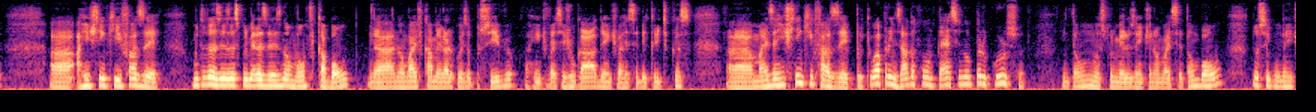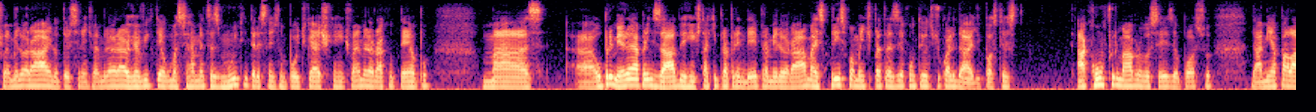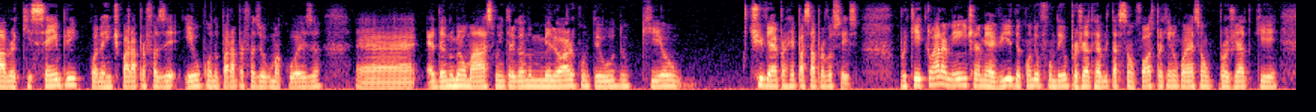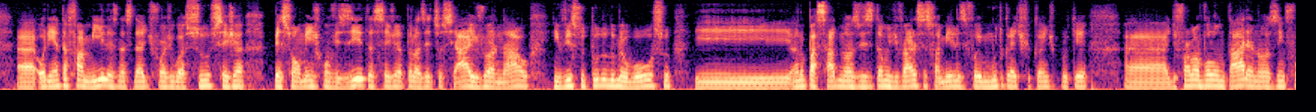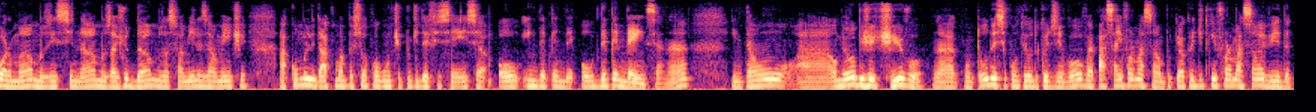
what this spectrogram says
uh, a gente tem que ir fazer. Muitas das vezes as primeiras vezes não vão ficar bom, né? não vai ficar a melhor coisa possível, a gente vai ser julgado, a gente vai receber críticas, uh, mas a gente tem que fazer, porque o aprendizado acontece no percurso. Então, nos primeiros a gente não vai ser tão bom, no segundo a gente vai melhorar, e no terceiro a gente vai melhorar. Eu já vi que tem algumas ferramentas muito interessantes no podcast que a gente vai melhorar com o tempo, mas uh, o primeiro é aprendizado e a gente está aqui para aprender, para melhorar, mas principalmente para trazer conteúdo de qualidade. Posso ter a confirmar para vocês, eu posso dar a minha palavra que sempre, quando a gente parar para fazer, eu quando parar para fazer alguma coisa, é, é dando o meu máximo, entregando o melhor conteúdo que eu tiver para repassar para vocês. Porque claramente na minha vida, quando eu fundei o projeto Reabilitação Foz, para quem não conhece, é um projeto que uh, orienta famílias na cidade de Foz do Iguaçu, seja pessoalmente com visitas, seja pelas redes sociais, jornal, invisto tudo do meu bolso e ano passado nós visitamos diversas famílias e foi muito gratificante porque Uh, de forma voluntária, nós informamos, ensinamos, ajudamos as famílias realmente a como lidar com uma pessoa com algum tipo de deficiência ou, independência ou dependência, né? Então, a, o meu objetivo né, com todo esse conteúdo que eu desenvolvo é passar informação, porque eu acredito que informação é vida.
